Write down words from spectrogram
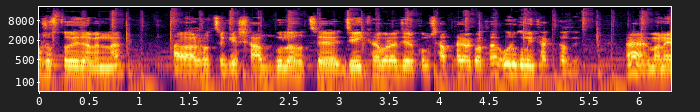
অসুস্থ হয়ে যাবেন না। আর হচ্ছে গিয়ে স্বাদগুলো হচ্ছে যেই খাবারের যেরকম স্বাদ থাকার কথা ওরকমই থাকতে হবে। হ্যাঁ? মানে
